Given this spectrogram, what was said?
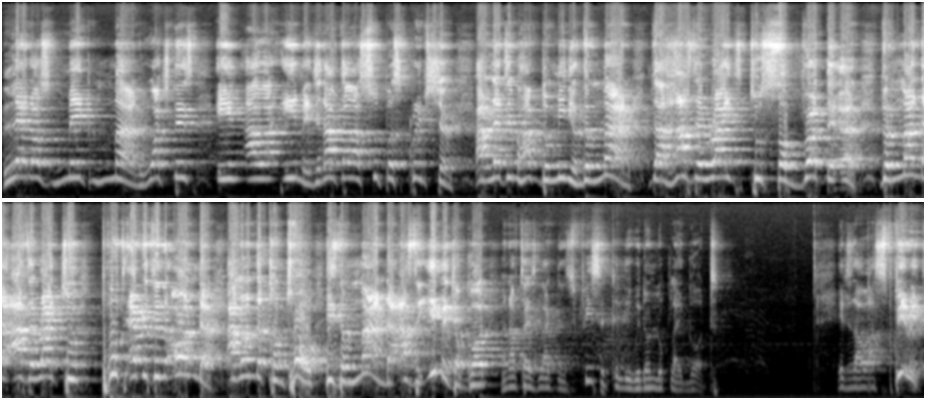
Let us make man, watch this, in our image and after our superscription and let him have dominion. The man that has the right to subvert the earth, the man that has the right to put everything under and under control. He's the man that has the image of God and after his likeness. Physically, we don't look like God. It is our spirit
